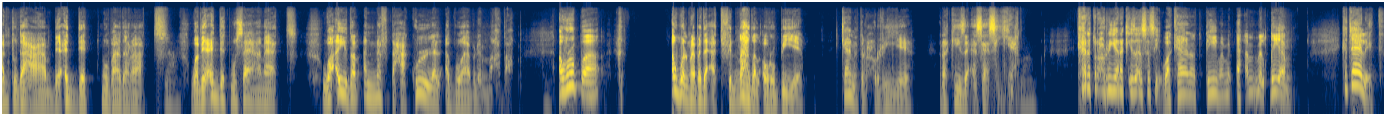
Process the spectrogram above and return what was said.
أن تدعم بعدة مبادرات نعم. وبعدة مساهمات وأيضا أن نفتح كل الأبواب للنهضة أوروبا أول ما بدأت في النهضة الأوروبية كانت الحرية ركيزة أساسية نعم. كانت الحرية ركيزة أساسية وكانت قيمة من أهم القيم كذلك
